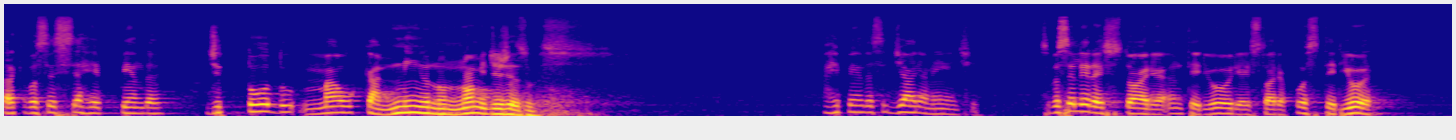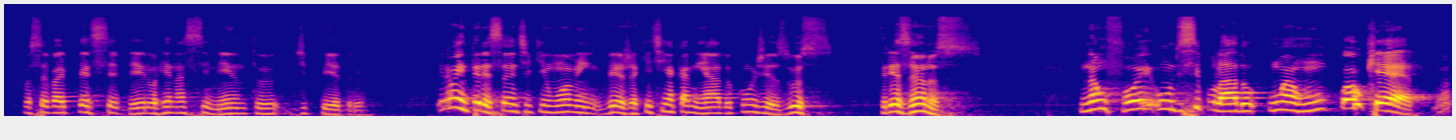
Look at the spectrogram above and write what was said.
para que você se arrependa de todo mau caminho no nome de Jesus. Arrependa-se diariamente. Se você ler a história anterior e a história posterior, você vai perceber o renascimento de Pedro. E não é interessante que um homem, veja, que tinha caminhado com Jesus três anos, não foi um discipulado um a um qualquer. Né?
